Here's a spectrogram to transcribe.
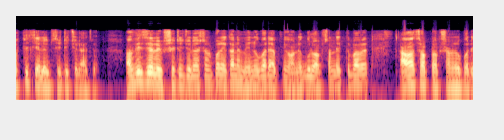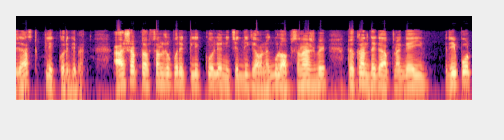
অফিসিয়াল ওয়েবসাইটে চলে আসবেন। অফিসিয়াল ওয়েবসাইটে চলে আসার পর এখানে মেনু বারে আপনি অনেকগুলো অপশান দেখতে পাবেন। আওয়াজ সফট অপশানের উপরে জাস্ট ক্লিক করে দেবেন। আওয়াজ সফট অপশানের উপরে ক্লিক করলে নিচের দিকে অনেকগুলো অপশান আসবে। তো এখান থেকে আপনাকে এই রিপোর্ট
